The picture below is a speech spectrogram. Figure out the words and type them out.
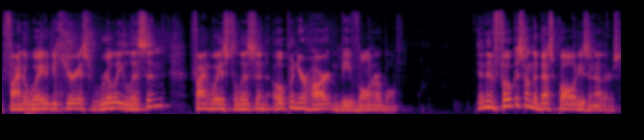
Find a way to be curious. Really listen. Find ways to listen. Open your heart and be vulnerable. And then focus on the best qualities in others.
